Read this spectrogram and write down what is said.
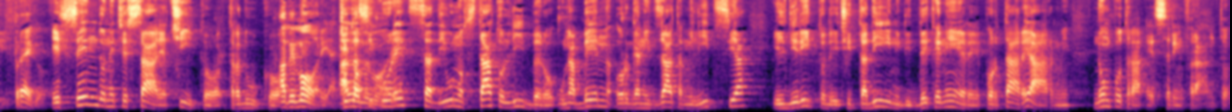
sì. Prego. Essendo necessaria, cito, traduco, A memoria. cito alla a memoria. sicurezza di uno Stato libero, una ben organizzata milizia, il diritto dei cittadini di detenere e portare armi non potrà essere infranto.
